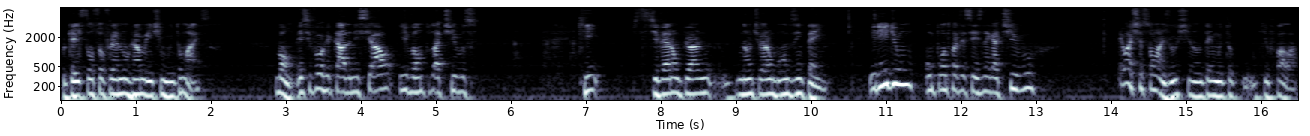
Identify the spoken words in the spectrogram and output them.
porque eles estão sofrendo realmente muito mais. Bom, esse foi o recado inicial e vamos para os ativos que tiveram pior, não tiveram bom desempenho. Iridium 1.46 negativo. Eu achei só um ajuste, não tem muito o que falar.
